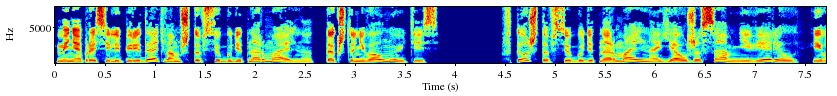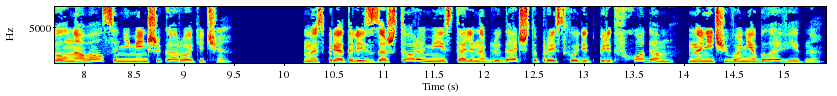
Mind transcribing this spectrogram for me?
«Меня просили передать вам, что все будет нормально, так что не волнуйтесь». В то, что все будет нормально, я уже сам не верил и волновался не меньше Коротича. Мы спрятались за шторами и стали наблюдать, что происходит перед входом, но ничего не было видно.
